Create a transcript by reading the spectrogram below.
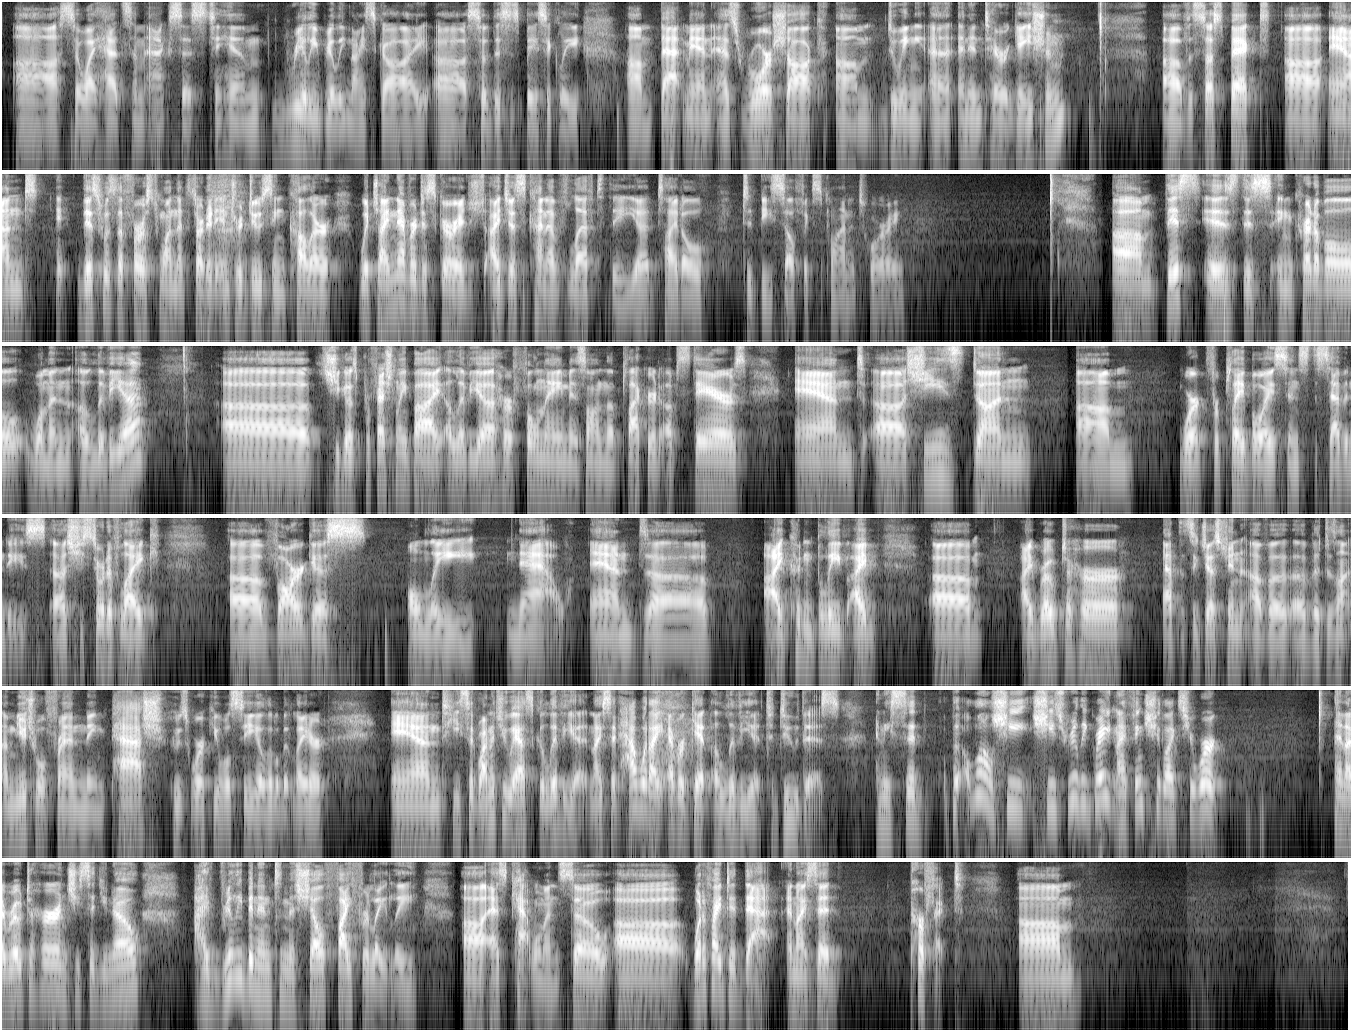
Uh, so I had some access to him. Really, really nice guy. Uh, so this is basically um, Batman as Rorschach um, doing a, an interrogation of a suspect. Uh, and it, this was the first one that started introducing color, which I never discouraged. I just kind of left the uh, title to be self-explanatory. Um, this is this incredible woman, Olivia. Uh, she goes professionally by Olivia. Her full name is on the placard upstairs. And uh, she's done um, work for Playboy since the 70s. Uh, she's sort of like uh, Vargas, only now. And uh, I couldn't believe I. Um, I wrote to her at the suggestion of a, of a, design, a mutual friend named Pash, whose work you will see a little bit later and he said, Why don't you ask Olivia? And I said, How would I ever get Olivia to do this? And he said, Well, she, she's really great, and I think she likes your work. And I wrote to her, and she said, You know, I've really been into Michelle Pfeiffer lately uh, as Catwoman. So uh, what if I did that? And I said, Perfect. Um,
